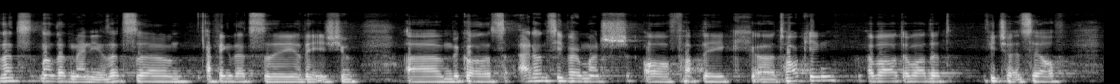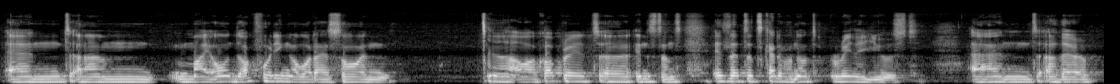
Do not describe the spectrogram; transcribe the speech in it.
That's not that many. That's um, I think that's the the issue um, because I don't see very much of public uh, talking about about that feature itself, and um, my own dogfooding or what I saw in uh, our corporate uh, instance is that it's kind of not really used, and uh, the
